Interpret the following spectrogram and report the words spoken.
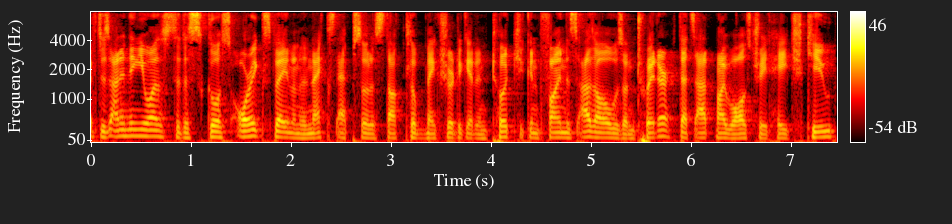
If there's anything you want us to discuss or explain on the next episode of Stock Club, make sure to get in touch. You can find us as always on Twitter, that's at My Wall Street HQ,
